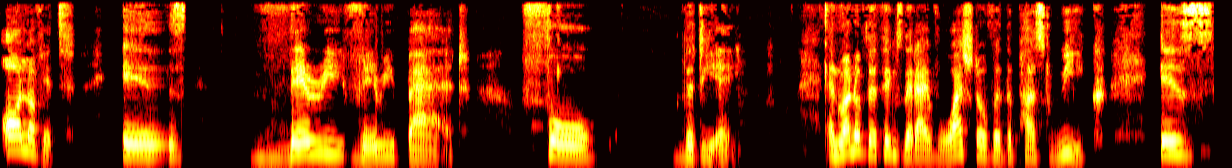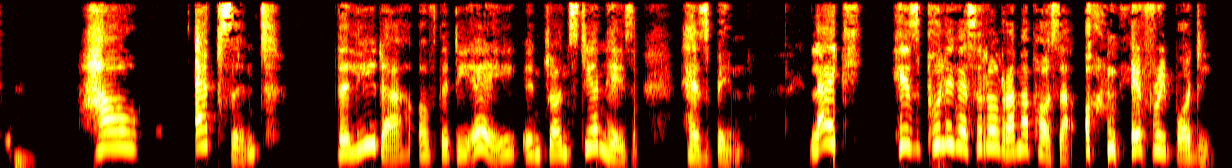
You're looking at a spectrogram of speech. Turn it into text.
all of it is very very bad for the DA. And one of the things that I've watched over the past week is how absent the leader of the DA in John Steenhuisen has been. Like he's pulling a Cyril Ramaphosa on everybody.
